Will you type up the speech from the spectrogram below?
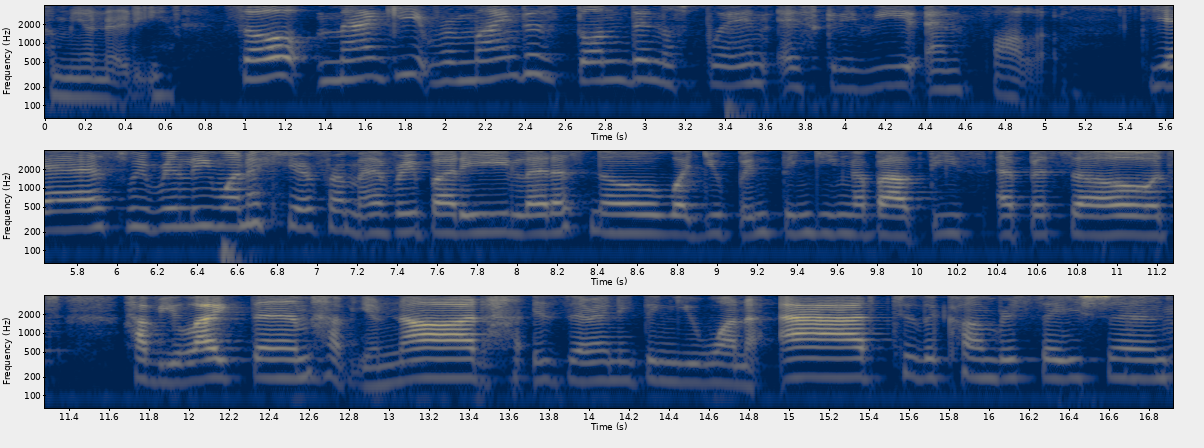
community. So, Maggie, remind us dónde nos pueden escribir and follow. Yes, we really want to hear from everybody. Let us know what you've been thinking about these episodes. Have you liked them? Have you not? Is there anything you want to add to the conversations?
